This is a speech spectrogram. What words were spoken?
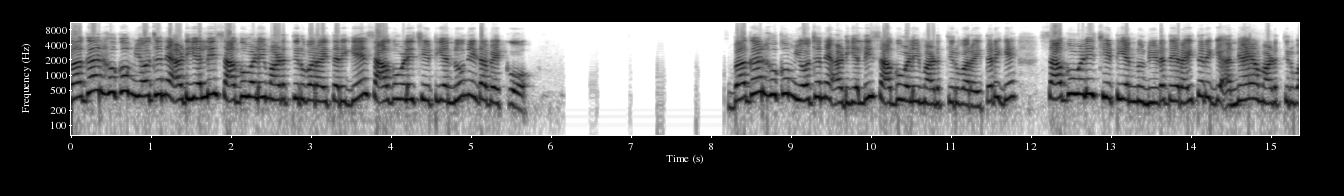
ಬಗರ್ ಹುಕುಂ ಯೋಜನೆ ಅಡಿಯಲ್ಲಿ ಸಾಗುವಳಿ ಮಾಡುತ್ತಿರುವ ರೈತರಿಗೆ ಸಾಗುವಳಿ ಚೀಟಿಯನ್ನು ನೀಡಬೇಕು. ಬಗರ್ ಹುಕುಂ ಯೋಜನೆ ಅಡಿಯಲ್ಲಿ ಸಾಗುವಳಿ ಮಾಡುತ್ತಿರುವ ರೈತರಿಗೆ ಸಾಗುವಳಿ ಚೀಟಿಯನ್ನು ನೀಡದೆ ರೈತರಿಗೆ ಅನ್ಯಾಯ ಮಾಡುತ್ತಿರುವ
